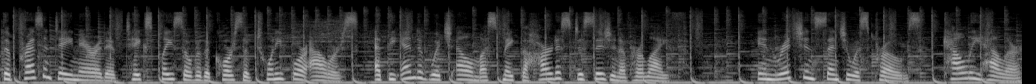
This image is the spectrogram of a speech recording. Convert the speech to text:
The present-day narrative takes place over the course of 24 hours, at the end of which Elle must make the hardest decision of her life. In rich and sensuous prose, Cowley Heller,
